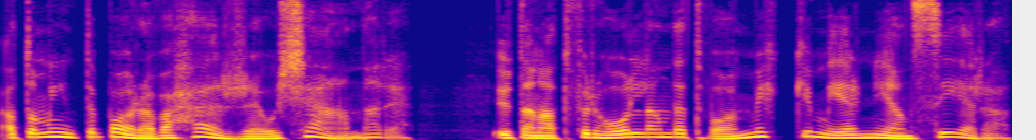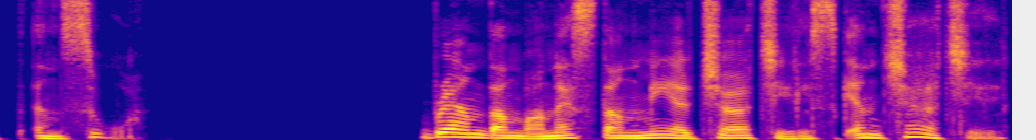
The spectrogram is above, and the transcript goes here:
att de inte bara var herre och tjänare, utan att förhållandet var mycket mer nyanserat än så. Brendan var nästan mer Churchillsk än Churchill,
